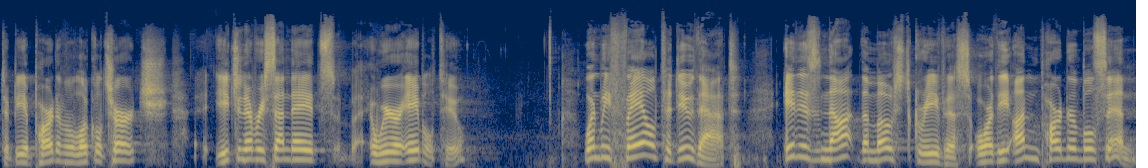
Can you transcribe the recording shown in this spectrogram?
to be a part of a local church, each and every Sunday it's, we're able to, when we fail to do that, it is not the most grievous or the unpardonable sin.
